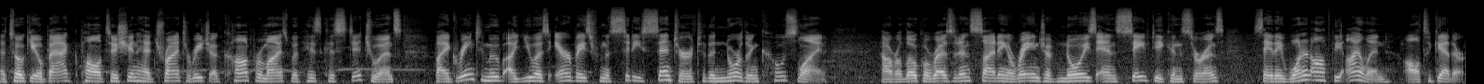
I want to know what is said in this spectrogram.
The Tokyo backed politician had tried to reach a compromise with his constituents by agreeing to move a U.S. airbase from the city center to the northern coastline. However, local residents, citing a range of noise and safety concerns, say they want it off the island altogether.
